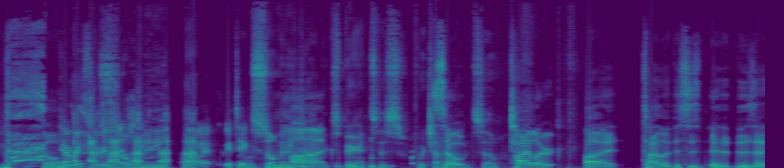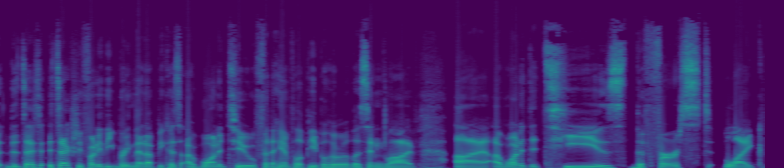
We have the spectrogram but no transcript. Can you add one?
So, so many, quite witting. so many job Uh, experiences, which I've so- done. So Tyler, uh, Tyler, this is uh, this is- this- it's actually funny that you bring that up because I wanted to, for the handful of people who are listening live, uh, I wanted to tease the first like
